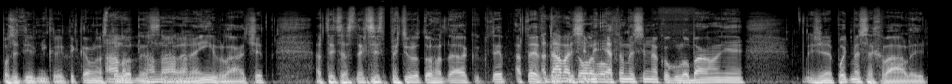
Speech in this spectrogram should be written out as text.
pozitivní kritika, ona z toho odnese, ale nejí vláčet. A teď zase nechci zpět do toho, tak, a to je, a myslím, já to myslím jako globálně, že pojďme se chválit,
